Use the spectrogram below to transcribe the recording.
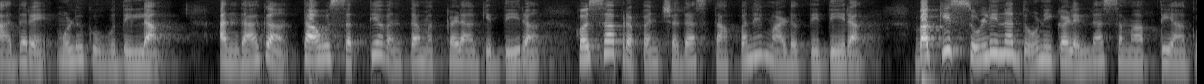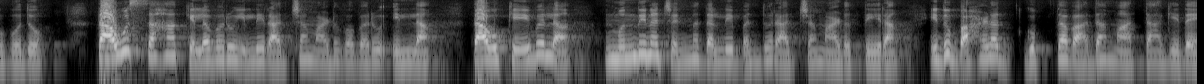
ಆದರೆ ಮುಳುಗುವುದಿಲ್ಲ. ಅಂದಾಗ ತಾವು ಸತ್ಯವಂತ ಮಕ್ಕಳಾಗಿದ್ದೀರಾ? ಹೊಸ ಪ್ರಪಂಚದ ಸ್ಥಾಪನೆ ಮಾಡುತ್ತಿದ್ದೀರಾ? ಬಕ್ಕಿ ಸುಳ್ಳಿನ ದೋಣಿಗಳೆಲ್ಲ ಸಮಾಪ್ತಿಯಾಗುವುದು. ತಾವು ಸಹ ಕೆಲವರು ಇಲ್ಲಿ ರಾಜ್ಯ ಮಾಡುವವರು ಇಲ್ಲ. ತಾವು ಕೇವಲ ಮುಂದಿನ ಜನ್ಮದಲ್ಲಿ ಬಂದು ರಾಜ್ಯ ಮಾಡುತ್ತೀರಾ? ಇದು ಬಹಳ ಗುಪ್ತವಾದ ಮಾತಾಗಿದೆ.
